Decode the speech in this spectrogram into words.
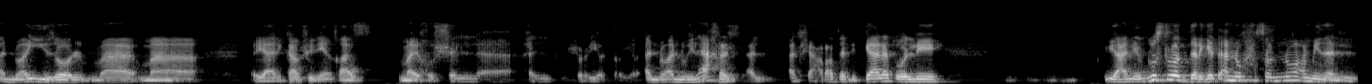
أنه أي زول ما ما يعني كان في الإنقاذ ما يخش الحرية والتغيير. أنه أنه إلى اخر الشعارات اللي اتقالت واللي يعني وصلت درجة أنه حصل نوع من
